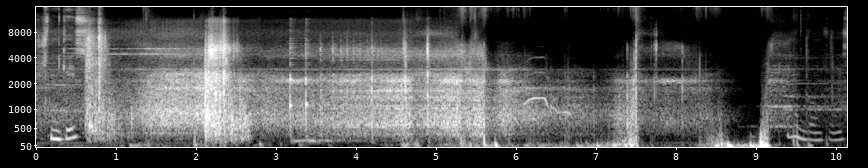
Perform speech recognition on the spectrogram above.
Just in case. I think I'm going for this.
